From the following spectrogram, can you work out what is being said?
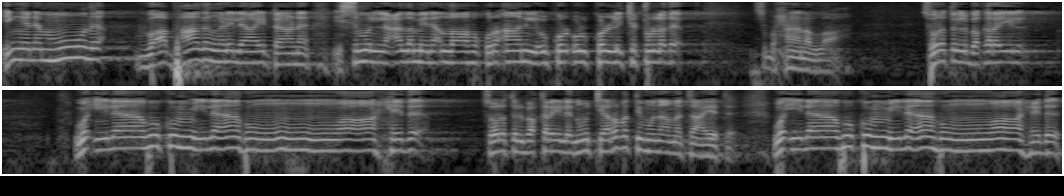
ഇങ്ങനെ മൂന്ന് ഭാഗങ്ങളിലായിട്ടാണ് ഇസ്മുൽ അലമിനെ അള്ളാഹു ഖുർആാനിൽ ഉൾക്കൊ- ഉൾക്കൊള്ളിച്ചിട്ടുള്ളത്. സുബ്ഹാനല്ലാഹ് സൂറത്തുൽ ബഖറയിൽ വ ഇലാഹുക്കും ഇലാഹും വാഹിദ്. സൂറത്തുൽ ബഖറയിലെ നൂറ്റി അറുപത്തി മൂന്നാമത്തെ ആയത്ത് വാഹിദ്.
